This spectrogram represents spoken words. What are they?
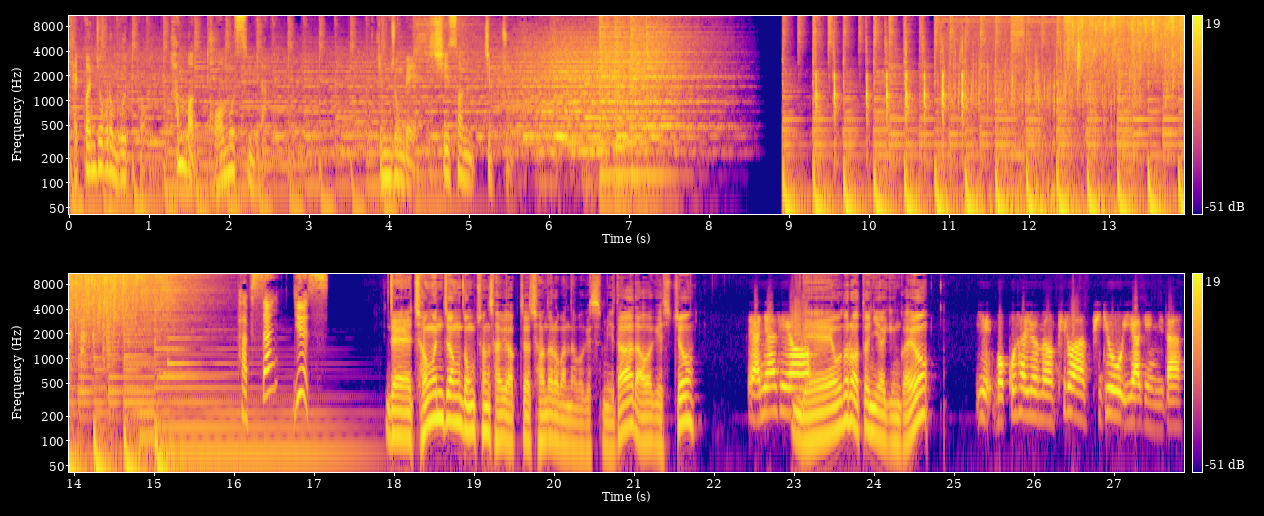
객관적으로 묻고 한 번 더 묻습니다. 김종배의 시선 집중. 밥상 뉴스. 네, 정은정 농촌사회학자 전화로 만나보겠습니다. 나와 계시죠? 네, 안녕하세요. 네, 오늘은 어떤 이야기인가요? 예, 먹고 살려면 필요한 비료 이야기입니다.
